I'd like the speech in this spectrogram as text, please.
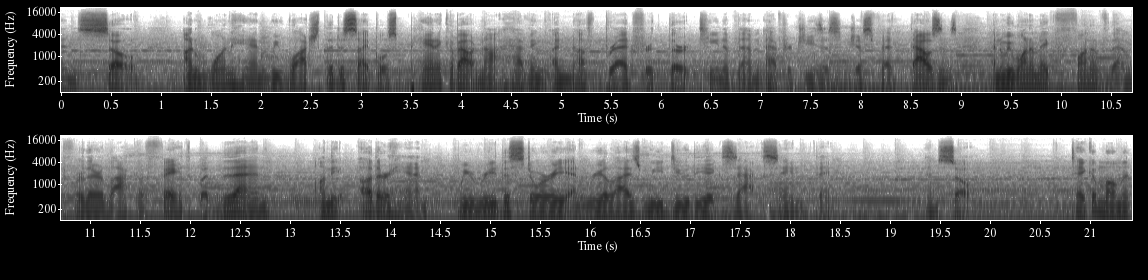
And so, on one hand, we watch the disciples panic about not having enough bread for 13 of them after Jesus just fed thousands, and we want to make fun of them for their lack of faith. But then, on the other hand, we read the story and realize we do the exact same thing. And so, take a moment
